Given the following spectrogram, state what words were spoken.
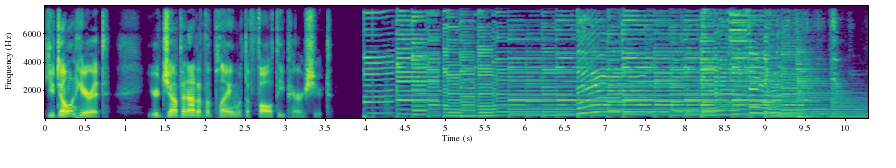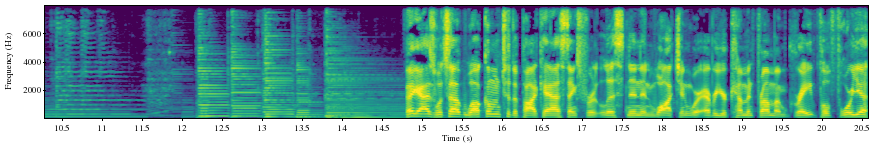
You don't hear it, you're jumping out of a plane with a faulty parachute. Hey guys, what's up? Welcome to the podcast. Thanks for listening and watching wherever you're coming from. I'm grateful for you.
